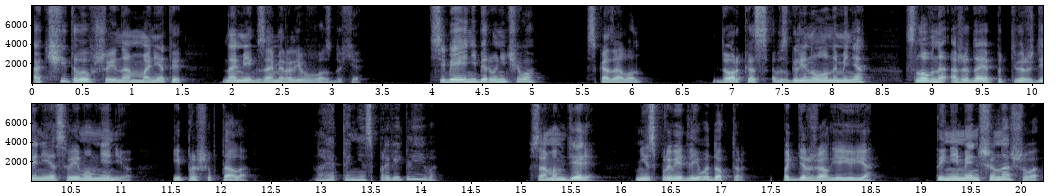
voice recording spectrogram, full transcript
отсчитывавшие нам монеты, на миг замерли в воздухе. «Себе я не беру ничего», — сказал он. Доркас взглянула на меня, словно ожидая подтверждения своему мнению, и прошептала. «Но это несправедливо». «В самом деле, несправедливо, доктор», — поддержал ее я. «Ты не меньше нашего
